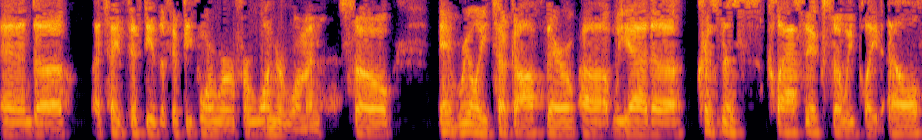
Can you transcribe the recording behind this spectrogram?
and I'd say 50 of the 54 were for Wonder Woman. So it really took off there. Uh, we had a Christmas classic, so we played Elf,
